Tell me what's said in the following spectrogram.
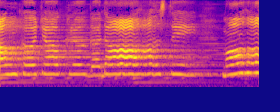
पङ्कचक्रगदास्ति महा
